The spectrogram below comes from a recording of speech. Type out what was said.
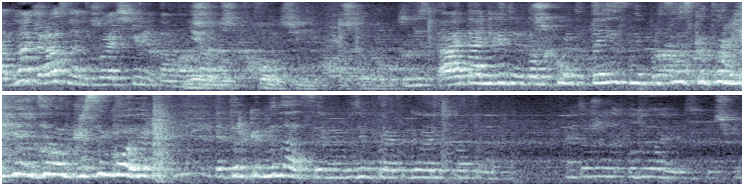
Одна красная, другая синяя там. Нет, вот фон синий. Не А это они хотели там какой-то таинственный процесс, который делает кроссинговер. Это рекомендация, мы будем про это говорить потом. Это уже удвоилось почему.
